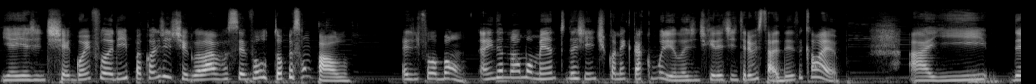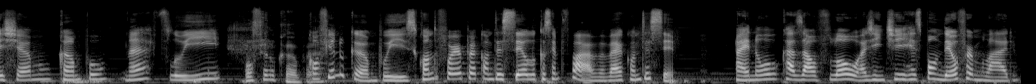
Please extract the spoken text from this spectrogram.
E aí a gente chegou em Floripa. Quando a gente chegou lá, você voltou para São Paulo. A gente falou: bom, ainda não é o momento da gente conectar com o Murilo. A gente queria te entrevistar desde aquela época. Aí deixamos o campo, né, fluir. Confia no campo. né? Confia no campo, isso. Quando for pra acontecer, o Lucas sempre falava, vai acontecer. Aí no casal Flow, a gente respondeu o formulário.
